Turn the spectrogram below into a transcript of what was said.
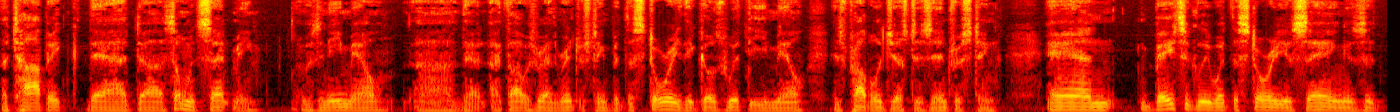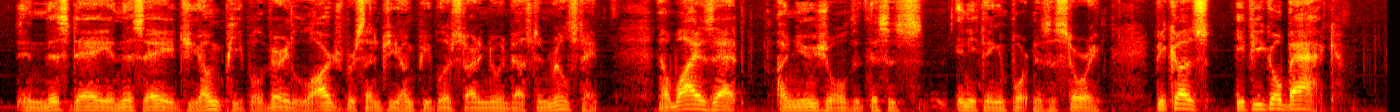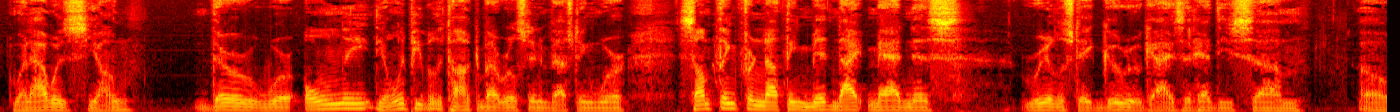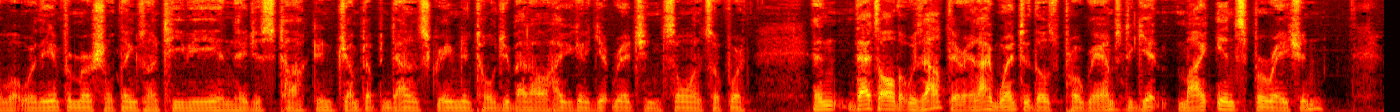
a topic that uh, someone sent me. It was an email uh, that I thought was rather interesting, but the story that goes with the email is probably just as interesting. And basically, what the story is saying is that in this day, in this age, young people, a very large percentage of young people are starting to invest in real estate. Now, why is that unusual that this is anything important as a story? Because if you go back, when I was young, there were only the only people that talked about real estate investing were something for nothing midnight madness real estate guru guys that had these um, oh what were the infomercial things on TV and they just talked and jumped up and down and screamed and told you about all how you're going to get rich and so on and so forth. And that's all that was out there. And I went to those programs to get my inspiration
